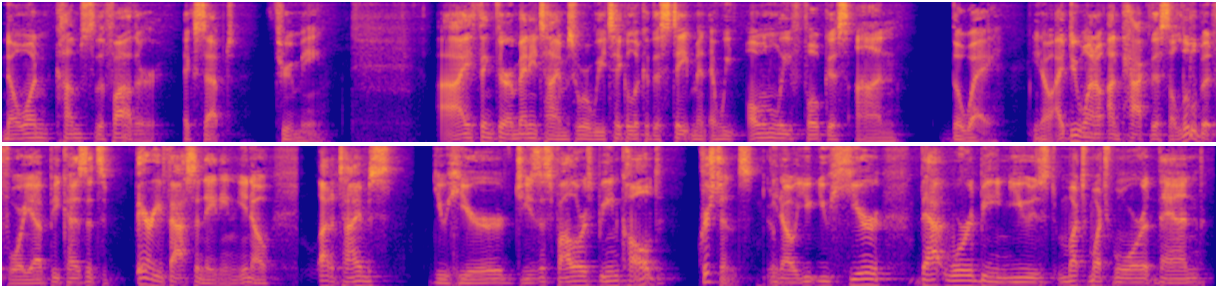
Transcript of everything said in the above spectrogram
No one comes to the Father except through me. I think there are many times where we take a look at this statement and we only focus on the way. You know, I do want to unpack this a little bit for you because it's very fascinating. You know, a lot of times you hear Jesus followers being called Christians. Yep. You know, you, you hear that word being used much, much more than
